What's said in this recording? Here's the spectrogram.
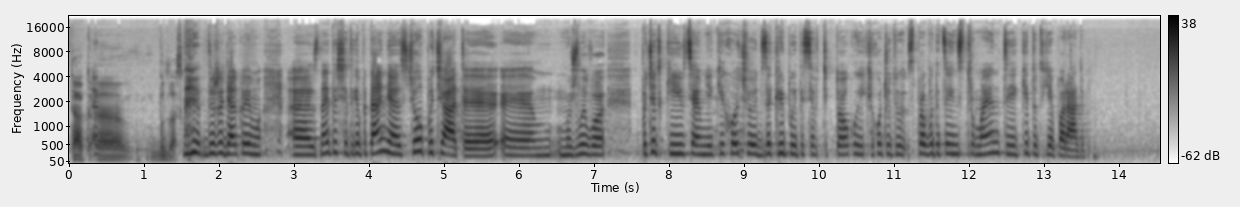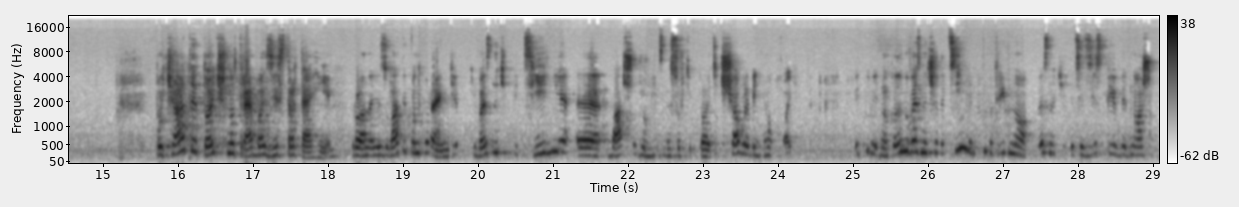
Так, е, будь ласка. Дуже дякуємо. Е, Знаєте, ще таке питання: з чого почати? Е, Можливо, початківцям, які хочуть закріпитися в Тіктоку, які хочуть спробувати цей інструмент, які тут є поради? Почати точно треба зі стратегії, проаналізувати конкурентів і визначити цілі е, вашого бізнесу в Тіктоці, що ви від нього хочете. Відповідно, коли ми визначили цілі, нам потрібно визначитися зі співвідношенням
